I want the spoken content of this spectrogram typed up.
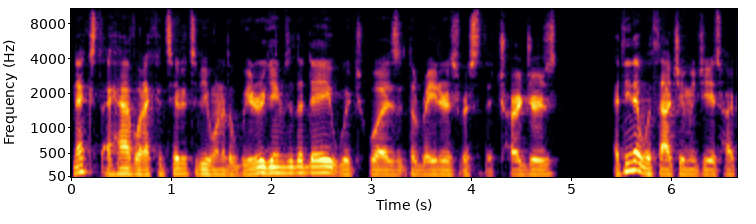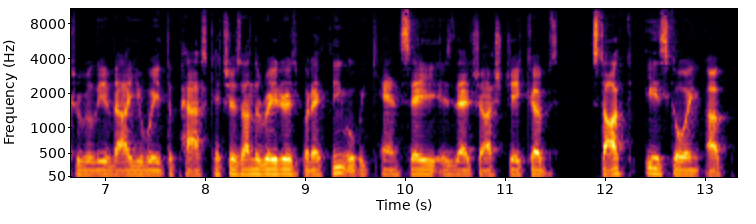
Next, I have what I consider to be one of the weirder games of the day, which was the Raiders versus the Chargers. I think that without Jimmy G, it's hard to really evaluate the pass catchers on the Raiders, but I think what we can say is that Josh Jacobs stock is going up.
